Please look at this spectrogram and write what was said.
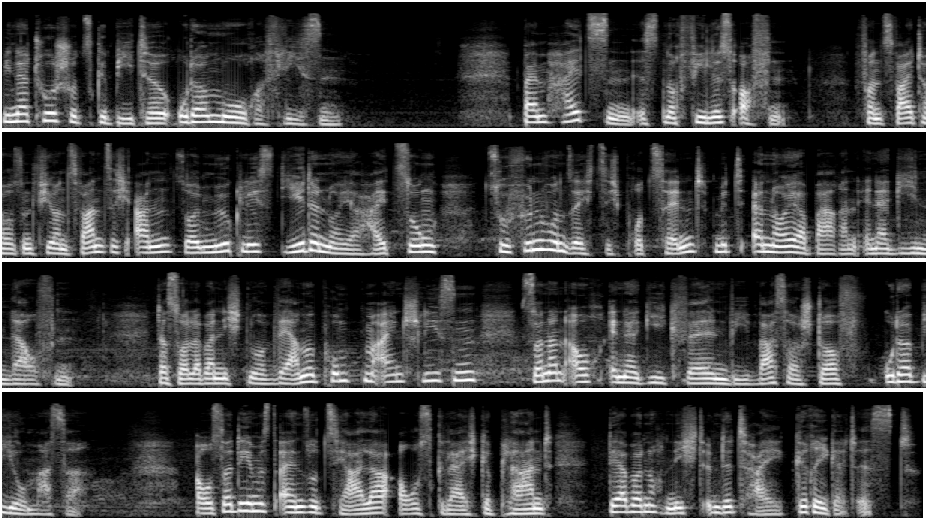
wie Naturschutzgebiete oder Moore fließen. Beim Heizen ist noch vieles offen. Von 2024 an soll möglichst jede neue Heizung zu 65 Prozent mit erneuerbaren Energien laufen. Das soll aber nicht nur Wärmepumpen einschließen, sondern auch Energiequellen wie Wasserstoff oder Biomasse. Außerdem ist ein sozialer Ausgleich geplant, der aber noch nicht im Detail geregelt ist.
